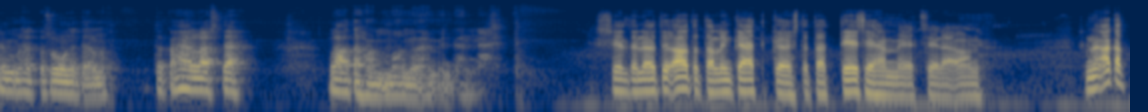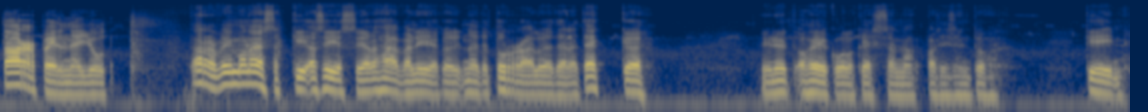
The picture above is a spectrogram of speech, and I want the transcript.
Semmoiset on suunnitelmat. Mutta sitä laatahommaa myöhemmin tänne sitten. Sieltä löytyy autotallin kätköistä, tai tiesihän me, että siellä on. Semmoinen aika tarpeellinen juttu. Tarvii monessakin asiassa ja vähän väliä, kun näitä turrailuja täällä tekee. Niin nyt ohi kulkeessa nappasi sen tuohon kiinni.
